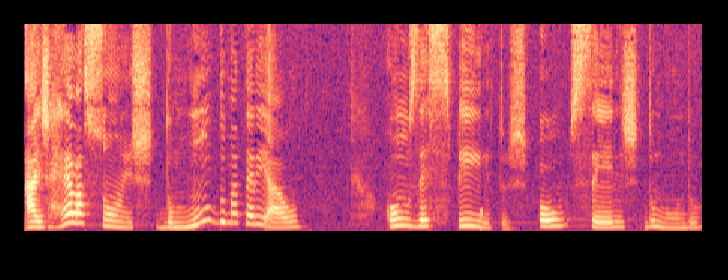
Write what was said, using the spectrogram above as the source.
as relações do mundo material com os espíritos ou seres do mundo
